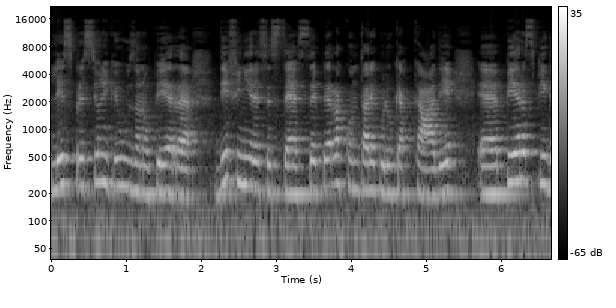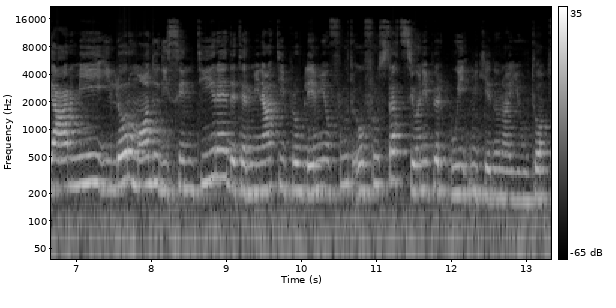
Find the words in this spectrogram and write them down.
le espressioni che usano per definire se stesse, per raccontare quello che accade, eh, per spiegarmi il loro modo di sentire determinati problemi o, fru- o frustrazioni per cui mi chiedono aiuto.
